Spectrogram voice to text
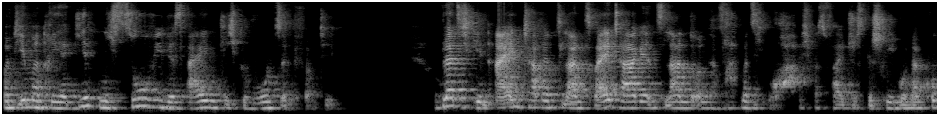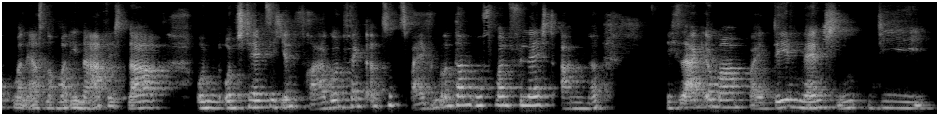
und jemand reagiert nicht so, wie wir es eigentlich gewohnt sind von dem. Und plötzlich gehen einen Tag ins Land, zwei Tage ins Land und dann fragt man sich, oh, habe ich was Falsches geschrieben? Und dann guckt man erst nochmal die Nachricht nach und, und stellt sich in Frage und fängt an zu zweifeln und dann ruft man vielleicht an. Ne? Ich sage immer, bei den Menschen, die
